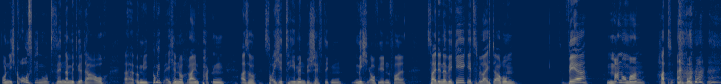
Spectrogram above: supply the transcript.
und nicht groß genug sind, damit wir da auch äh, irgendwie Gummibärchen noch reinpacken? Also solche Themen beschäftigen mich auf jeden Fall. Seit in der WG geht es vielleicht darum, wer, Mann oh Mann, hat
